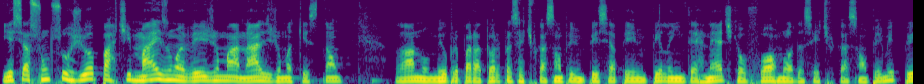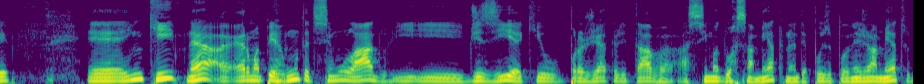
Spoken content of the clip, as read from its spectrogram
E esse assunto surgiu a partir mais uma vez de uma análise de uma questão lá no meu preparatório para certificação PMP CAPM pela internet, que é o fórmula da certificação PMP é, em que né, era uma pergunta de simulado e, e dizia que o projeto estava acima do orçamento, né, depois do planejamento,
